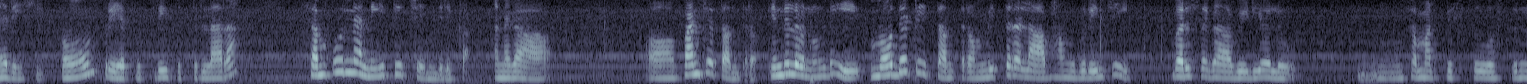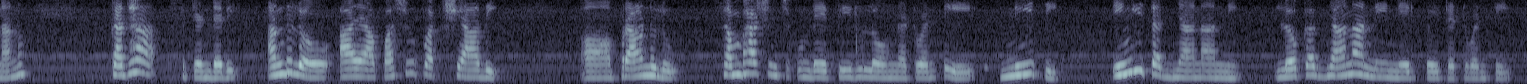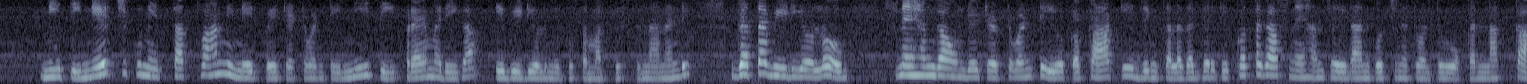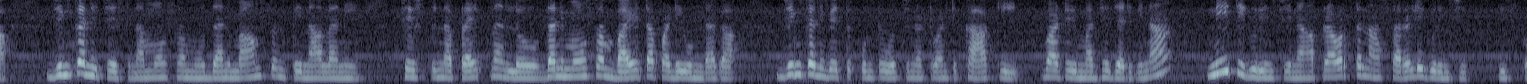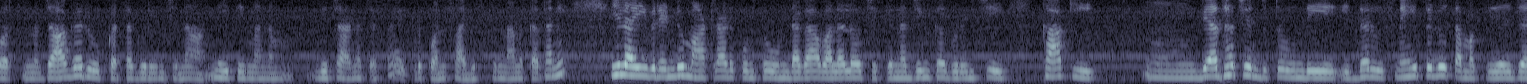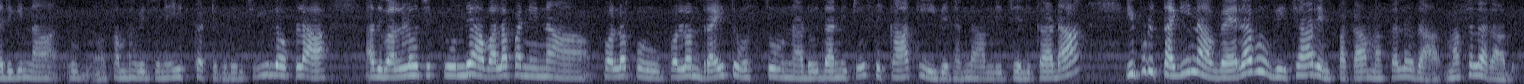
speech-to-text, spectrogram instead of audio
హరి ఓం ప్రియ పుత్రి పుత్రులారా సంపూర్ణ నీతి చంద్రిక అనగా పంచతంత్రం. ఇందులో నుండి మొదటి తంత్రం మిత్ర లాభం గురించి వరుసగా వీడియోలు సమర్పిస్తూ వస్తున్నాను. కథ సెకండరీ. అందులో ఆయా పశు పక్ష్యాది ప్రాణులు సంభాషించుకుండే తీరులో ఉన్నటువంటి నీతి ఇంగిత జ్ఞానాన్ని లోక జ్ఞానాన్ని నేర్పేటటువంటి నీతి నేర్చుకునే తత్వాన్ని నేర్పేటటువంటి నీతి ప్రైమరీగా ఈ వీడియోలు మీకు సమర్పిస్తున్నానండి. గత వీడియోలో స్నేహంగా ఉండేటటువంటి ఒక కాకి జింకల దగ్గరికి కొత్తగా స్నేహం చేయడానికి వచ్చినటువంటి ఒక నక్క జింకని చేసిన మోసము దాని మాంసం తినాలని చేస్తున్న ప్రయత్నంలో దాని మోసం బయటపడి ఉండగా జింకని వెతుక్కుంటూ వచ్చినటువంటి కాకి వాటి మధ్య జరిగిన నీతి గురించిన ప్రవర్తన సరళి గురించి తీసుకోవాల్సిన జాగరూకత గురించిన నీతి మనం విచారణ చేస్తాం ఇప్పుడు కొనసాగిస్తున్నాను కథని. ఇలా ఇవి రెండు మాట్లాడుకుంటూ ఉండగా వలలో చిక్కిన జింక గురించి కాకి వ్యధ చెందుతూ ఉంది. ఇద్దరు స్నేహితులు తమకి జరిగిన సంభవించిన ఇక్కట్టు గురించి. ఈ లోపల అది వలలో చిక్కి ఉంది. ఆ వల పన్నిన పొలపు పొలం రైతు వస్తూ ఉన్నాడు. దాన్ని చూసి కాకి ఈ విధంగా అంది. చెలికాడా ఇప్పుడు తగిన వెరవు విచారింపక మసలు రా మసల రాదు.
